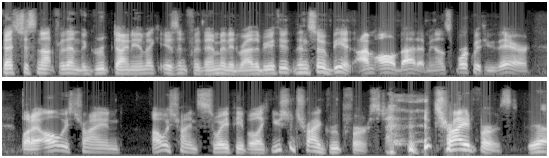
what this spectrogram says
that's just not for them. The group dynamic isn't for them, and they'd rather be with you. Then so be it. I'm all about it. I mean, let's work with you there. But I always try and I always try and sway people like you should try group first. try it first. Yeah.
